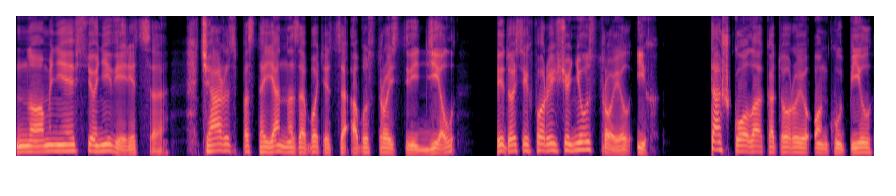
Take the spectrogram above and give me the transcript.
Но мне все не верится. Чарльз постоянно заботится об устройстве дел и до сих пор еще не устроил их. Та школа, которую он купил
